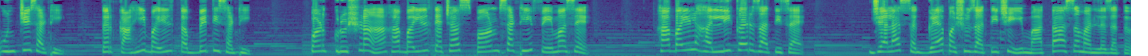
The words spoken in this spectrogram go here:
उंचीसाठी तर काही बैल तब्येतीसाठी पण कृष्णा हा बैल त्याच्या स्पर्मसाठी फेमस आहे. हा बैल हल्लीकर जातीचा आहे. ज्याला सगळ्या पशुजातीची माता असं मानलं जातं.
